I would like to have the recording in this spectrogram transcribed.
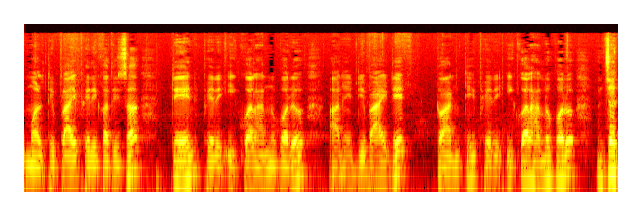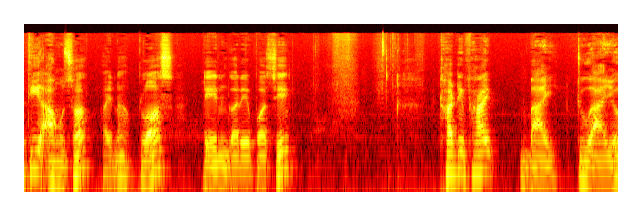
मल्टिप्लाई फेरि कति छ? टेन फेरि इक्वल हान्नु पर्यो। अनि डिभाइडेड ट्वेन्टी फेरि इक्वल हाल्नु पर्यो। जति आउँछ होइन? प्लस टेन गरेपछि थर्टी फाइभ बाई टू आयो।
